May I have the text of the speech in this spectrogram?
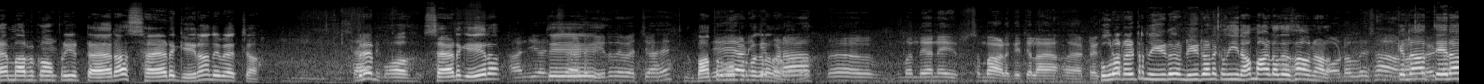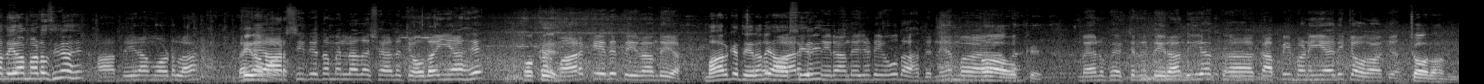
ਐਮਆਰ ਕੰਪਨੀ ਦੇ ਟਾਇਰ ਆ ਸਾਈਡ ਗੇਅਰਾਂ ਦੇ ਵਿੱਚ ਆ। ਵੀਰੇ ਸਾਈਡ ਗੇਅਰ ਹਾਂਜੀ ਹਾਂਜੀ ਸਾਈਡ ਗੇਅਰ ਦੇ ਵਿੱਚ ਆ ਇਹ। ਬਾਪਰ ਵਗੈਰਾ ਬੜਾ ਬੰਦਿਆਂ ਨੇ ਸੰਭਾਲ ਕੇ ਚਲਾਇਆ ਹੋਇਆ ਟਰੈਕਟਰ ਪੂਰਾ tractor neat neat and clean ਆ ਮਾਡਲ ਦੇ ਹਿਸਾਬ ਨਾਲ। ਮਾਡਲ ਦੇ ਹਿਸਾਬ ਕਿੰਨਾ 13 13 ਮਾਡਲ ਸੀ ਨਾ ਇਹ? ਹਾਂ 13 ਮਾਡਲ ਆ। ਵੈਸੇ ਆਰਸੀ ਦੇ ਤਾਂ ਮੈਨੂੰ ਲੱਗਦਾ ਸ਼ਾਇਦ 14 ਹੀ ਆ ਇਹ। ਓਕੇ ਮਾਰ ਕੇ ਇਹਦੇ 13 ਦੇ ਆ। ਮਾਰ ਕੇ 13 ਦੇ ਆਰਸੀ ਕੇ 13 ਦੇ ਜਿਹੜੇ ਉਹ ਦੱਸ ਦਿੰਨੇ ਆ। ਹਾਂ ਓਕੇ ਮੈਨੂਫੈਕਚਰ ਨੇ 13 ਦੀ ਆ ਕਾਪੀ ਬਣੀ ਆ ਇਹਦੀ 14 ਚ। 14 ਦੀ।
